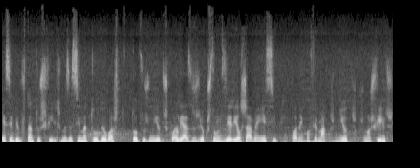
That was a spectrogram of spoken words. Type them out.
É sempre importante os filhos, mas acima de tudo eu gosto de todos os miúdos. Aliás, eu costumo dizer, e eles sabem isso e podem confirmar com os miúdos, com os meus filhos,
